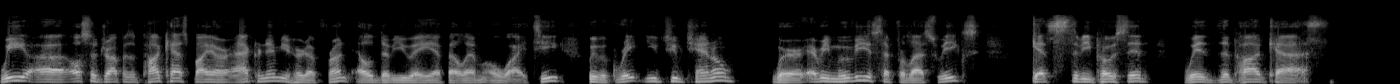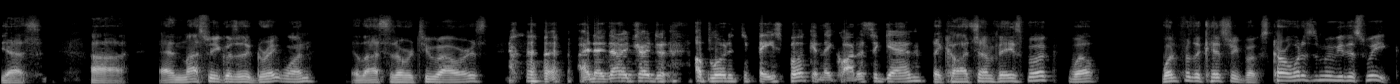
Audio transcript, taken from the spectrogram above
We uh, also drop as a podcast by our acronym you heard up front, LWAFLMOYT. We have a great YouTube channel where every movie, except for last week's, gets to be posted with the podcast. Yes. Uh, and last week was a great one. It lasted over two hours. and then I tried to upload it to Facebook and they caught us again. They caught you on Facebook? Well, one for the history books. Carl, what is the movie this week?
